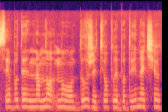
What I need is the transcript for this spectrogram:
Це буде нам ну, ну, дуже теплий будиночок.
